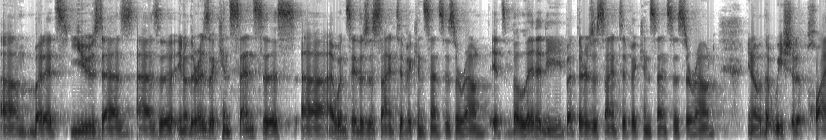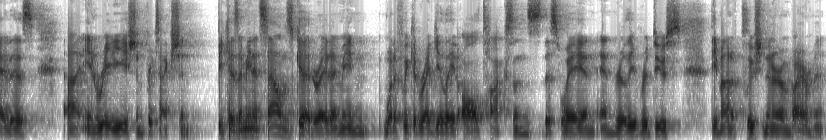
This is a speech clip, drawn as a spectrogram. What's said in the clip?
um, but it's used as as a you know there is a consensus. Uh, I wouldn't say there's a scientific consensus around its validity, but there's a scientific consensus around you know that we should apply this uh, in radiation protection because I mean, it sounds good, right? I mean, what if we could regulate all toxins this way and, and really reduce the amount of pollution in our environment?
